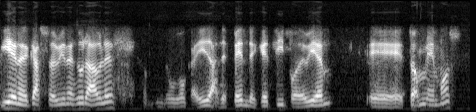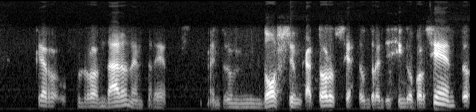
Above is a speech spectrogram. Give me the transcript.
Y en el caso de bienes durables, hubo caídas, depende qué tipo de bien eh, tomemos, que ro- rondaron entre, entre un 12, un 14, hasta un 35%,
